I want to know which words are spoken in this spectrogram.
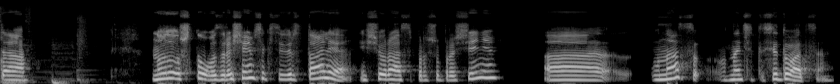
Да. Ну что, возвращаемся к Северстале. Еще раз прошу прощения. А, у нас, значит, ситуация.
